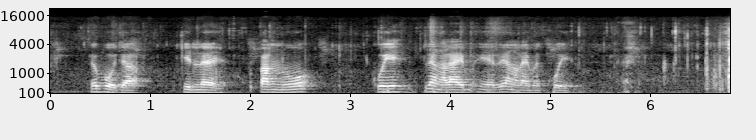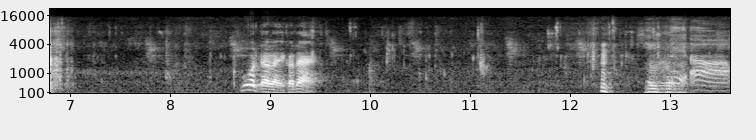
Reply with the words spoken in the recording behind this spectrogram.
ๆแล้วปู่จะกินเลยฟังหนูคุยเรื่องอะไรมีเรื่องอะไรมาคุย พูดอะไรก็ได้ คิดไม่ออก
